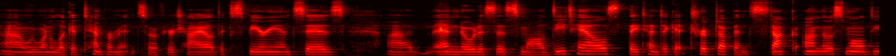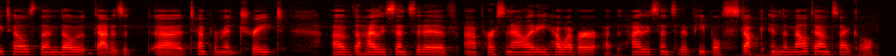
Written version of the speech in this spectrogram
uh, we want to look at temperament. So if your child experiences uh, and notices small details, they tend to get tripped up and stuck on those small details, then though that is a, a temperament trait of the highly sensitive uh, personality. However, uh, highly sensitive people stuck in the meltdown cycle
